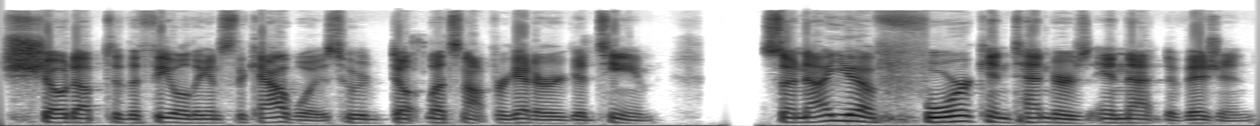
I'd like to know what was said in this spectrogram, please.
showed up to the field against the Cowboys, who are, let's not forget are a good team. So now you have four contenders in that division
